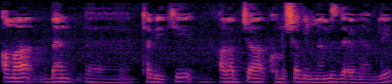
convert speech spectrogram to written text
Ama ben e, tabii ki Arapça konuşabilmemiz de önemli.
